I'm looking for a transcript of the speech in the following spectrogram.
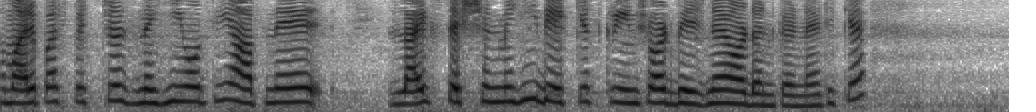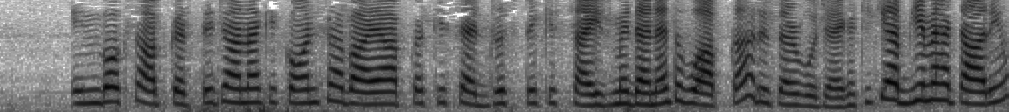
हमारे पास पिक्चर्स नहीं होती हैं। आपने लाइव सेशन में ही देख के स्क्रीनशॉट भेजना है और डन करना है, ठीक है? इनबॉक्स आप करते जाना कि कौन सा अब आया आपका किस एड्रेस पे किस साइज़ में डन है तो वो आपका रिज़र्व हो जाएगा। ठीक है अब ये मैं हटा रही हूँ।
